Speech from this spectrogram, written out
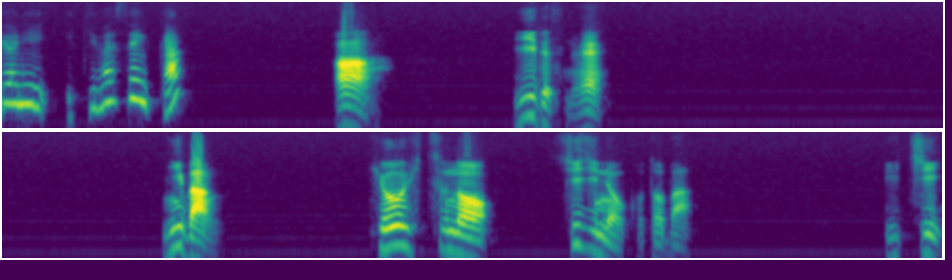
緒に行きませんか？ああいいですね2番教室の指示の言葉。1、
